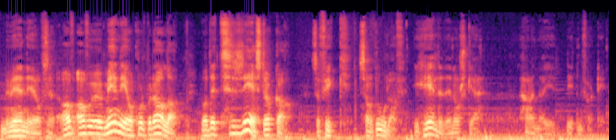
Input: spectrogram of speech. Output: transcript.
menige offiserer. Av, av menige og korporaler var det tre stykker som fikk St. Olav i hele det norske hæren i 1940.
